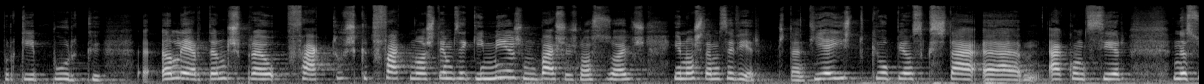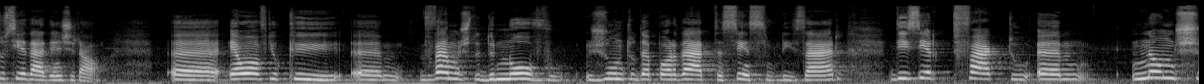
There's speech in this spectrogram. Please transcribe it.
Porquê? Porque eh, alerta-nos para factos que de facto nós temos aqui mesmo debaixo dos nossos olhos e não estamos a ver. Portanto, e é isto que eu penso que está a, a acontecer na sociedade em geral. Uh, é óbvio que uh, vamos de, de, novo, junto da Pordata, sensibilizar, dizer que de facto um, não nos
